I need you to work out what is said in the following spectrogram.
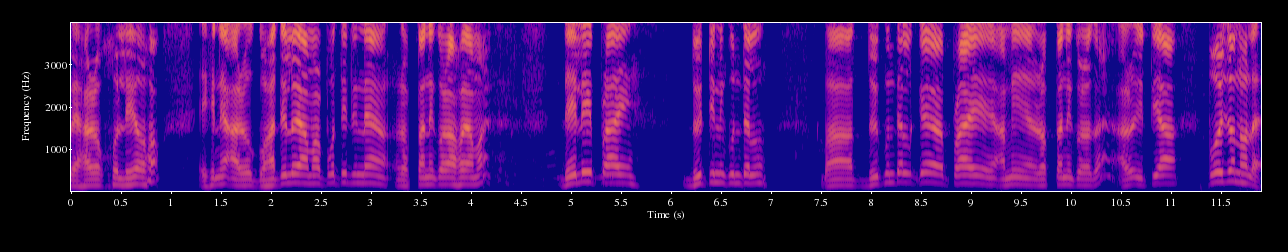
বেহাৰৰ খলিয়ে হওক এইখিনি আৰু গুৱাহাটীলৈ আমাৰ প্ৰতিদিনে ৰপ্তানি কৰা হয় আমাৰ। ডেইলি প্ৰায় দুই তিনি কুইণ্টেল বা দুই কুইণ্টেলকৈ প্ৰায় আমি ৰপ্তানি কৰা যায়। আৰু এতিয়া প্ৰয়োজন হ'লে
